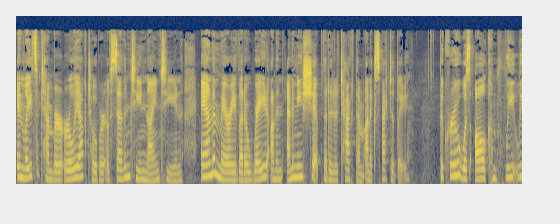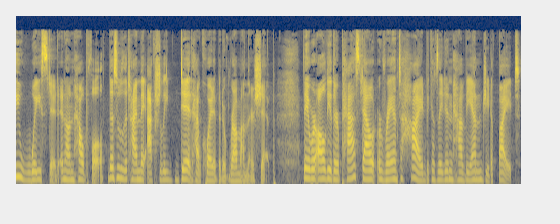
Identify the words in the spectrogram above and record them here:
In late September, early October of 1719, Anne and Mary led a raid on an enemy ship that had attacked them unexpectedly. The crew was all completely wasted and unhelpful. This was the time they actually did have quite a bit of rum on their ship. They were all either passed out or ran to hide because they didn't have the energy to fight.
